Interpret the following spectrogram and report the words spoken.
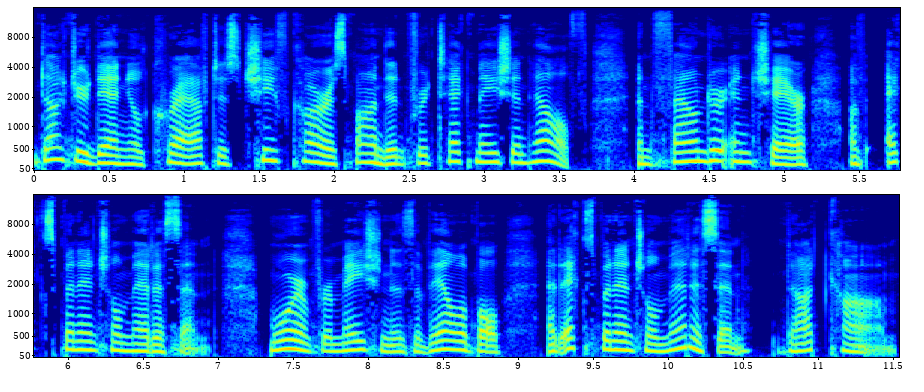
Dr. Daniel Kraft is Chief Correspondent for TechNation Health and founder and chair of Exponential Medicine. More information is available at exponentialmedicine.com.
